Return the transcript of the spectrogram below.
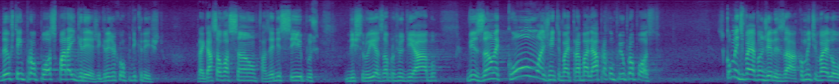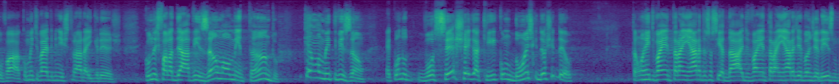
Deus tem propósito para a igreja, a igreja é corpo de Cristo. Pregar salvação, fazer discípulos, destruir as obras do diabo. Visão é como a gente vai trabalhar para cumprir o propósito. Como a gente vai evangelizar, como a gente vai louvar, como a gente vai administrar a igreja. Quando a gente fala da visão aumentando, o que é um aumento de visão? É quando você chega aqui com dons que Deus te deu. Então a gente vai entrar em área de sociedade, vai entrar em área de evangelismo,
